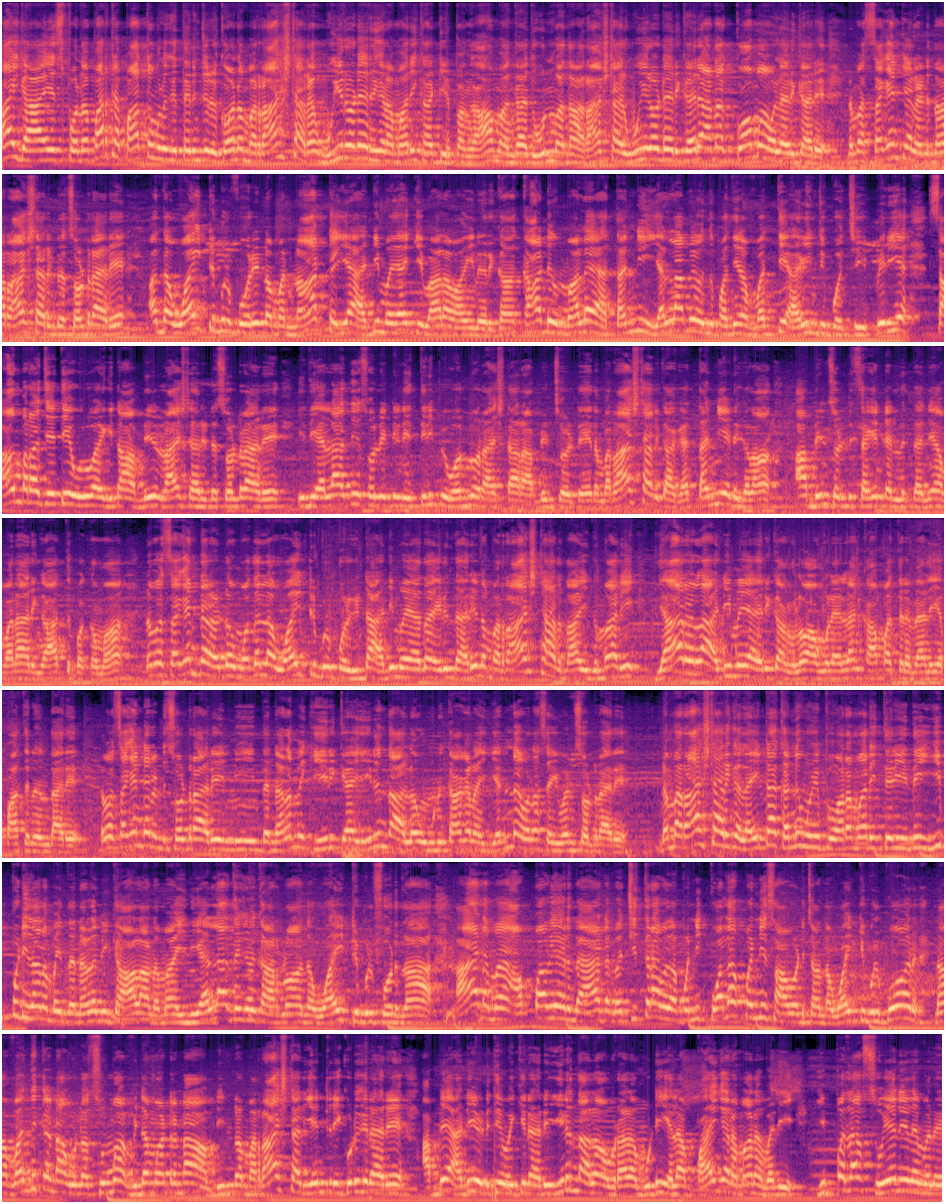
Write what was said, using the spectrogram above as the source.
Hi guys போன பார்ட்டை பார்த்தவங்களுக்கு தெரிஞ்சிருக்கும். நம்ம ராஷ்டாரை உயிரோட இருக்கிற மாதிரி காட்டியிருப்பாங்க. ஆமாங்க அது உண்மை தான் ராஷ்டார் உயிரோட இருக்காரு ஆனால் கோமாவில் இருக்காரு. நம்ம செகண்ட் டேலண்ட் தான் ராஷ்டார் சொல்கிறாரு அந்த ஒயிட் ட்ரிபிள் போர் நம்ம நாட்டையே அடிமையாக்கி வேலை வாங்கின்னு இருக்கான். காடு மலை தண்ணி எல்லாமே வந்து பார்த்தீங்கன்னா வத்தி அழிஞ்சு போச்சு. பெரிய சாம்ராஜ்யத்தையே உருவாக்கிட்டான் அப்படின்னு ராஷ்டார் சொல்கிறாரு இது எல்லாத்தையும் சொல்லிட்டு நீ திருப்பி வரணும் ராஷ்டார் அப்படின்னு சொல்லிட்டு நம்ம ராஷ்டாருக்காக தண்ணி எடுக்கலாம் அப்படின்னு சொல்லிட்டு செகண்ட் டேலண்ட் தனியாக வராருங்க ஆற்று பக்கமாக நம்ம செகண்ட் டேலண்ட்டும் முதல்ல ஒயிட் ட்ரிபிள் போர்கிட்ட அடிமையாக தான் இருந்தார். நம்ம ராஷ்டார் தான். இது மாதிரி யாரெல்லாம் அடிமையாக இருக்காங்களோ அவங்கள எல்லாம் காப்பாற்றுற வேலையை பார்த்துன்னு இருந்தாரு. நம்ம செகண்ட் டேலண்ட் சொல்றாரு நீ இந்த நிலைமைக்கு இருக்க. இருந்தாலும் உனக்காக நான் என்ன வேணா செய்வேன்னு சொல்றாரு. நம்ம ராஷ்டாருக்கு லைட்டாக கண்ணு முழிப்பு வர மாதிரி தெரியுது. இப்படி தான் நம்ம இந்த நிலைமைக்கு ஆளானோமா? இது எல்லாத்துக்கும் காரணம் அந்த ஒயிட் ட்ரிபிள் ஃபோர் தான். ஆடமை அப்பாவே இருந்த ஆடமை சித்திராவதை பண்ணி கொலை பண்ணி சாவடிச்சான். அந்த ஒயிட் ட்ரிபிள் ஃபோர் நான் வந்துட்டேன்டா உன்னை சும்மா விட மாட்டேன்டா அப்படின்னு நம்ம ராஷ்டார் என்ட்ரி கொடுக்குறாரு. அப்படியே அடி எடுத்து வைக்கிறாரு. இருந்தாலும் அவரால் முடியல. பயங்கரமான வலி. இப்போ தான்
